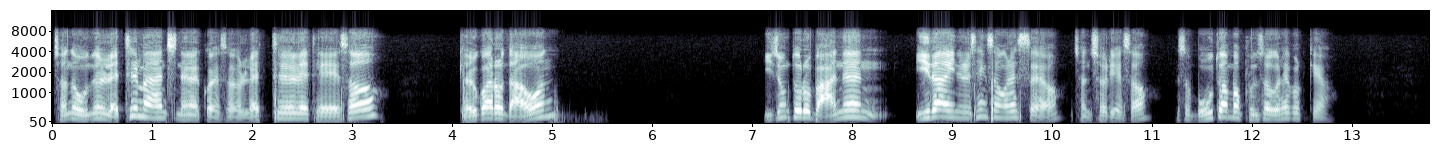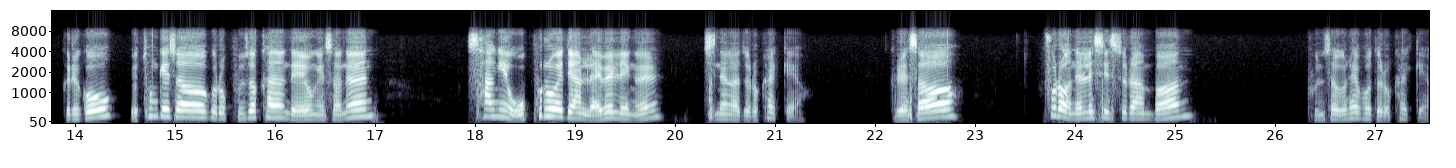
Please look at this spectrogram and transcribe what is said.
저는 오늘 rattle만 진행할 거여서 rattle에 대해서 결과로 나온 이 정도로 많은 E-Line을 생성을 했어요. 전처리에서. 그래서 모두 한번 분석을 해볼게요. 그리고 통계적으로 분석하는 내용에서는 상위 5%에 대한 레벨링을 진행하도록 할게요. 그래서 full analysis로 한번 분석을 해보도록 할게요.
